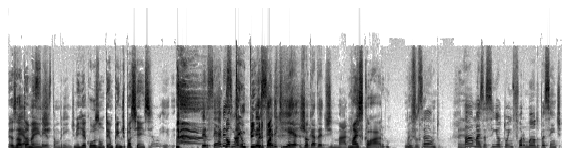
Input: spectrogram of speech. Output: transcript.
É, uma Exatamente. cesta, um brinde. Me recuso, não tenho um pingo de paciência. Não, e- percebe Não assim, tem um pingo de percebe que é jogada de marketing. Mas claro. nos mas usando. É. Ah, mas assim eu estou informando o paciente.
